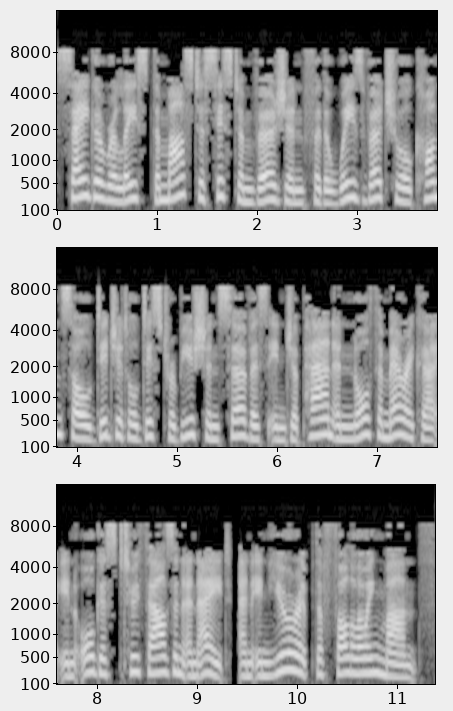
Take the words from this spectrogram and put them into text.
Sega released the Master System version for the Wii's Virtual Console digital distribution service in Japan and North America in August 2008, and in Europe the following month.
